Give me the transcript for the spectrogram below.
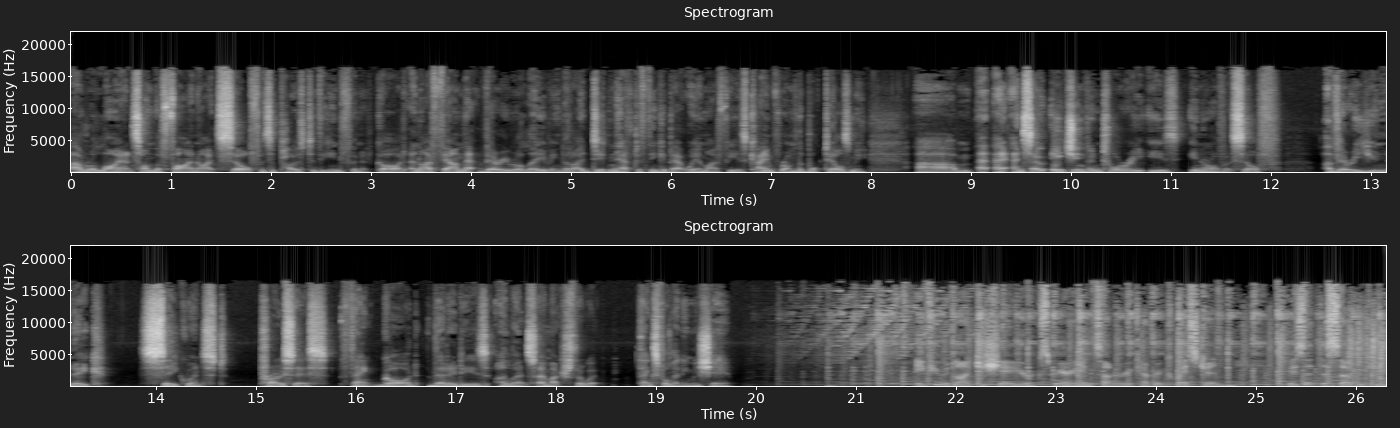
a reliance on the finite self as opposed to the infinite God. And I found that very relieving that I didn't have to think about where my fears came from. The book tells me um, and so each inventory is, in and of itself, a very unique, sequenced process. Thank God that it is. I learnt so much through it. Thanks for letting me share. If you would like to share your experience on a recovery question, visit the SoberQ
